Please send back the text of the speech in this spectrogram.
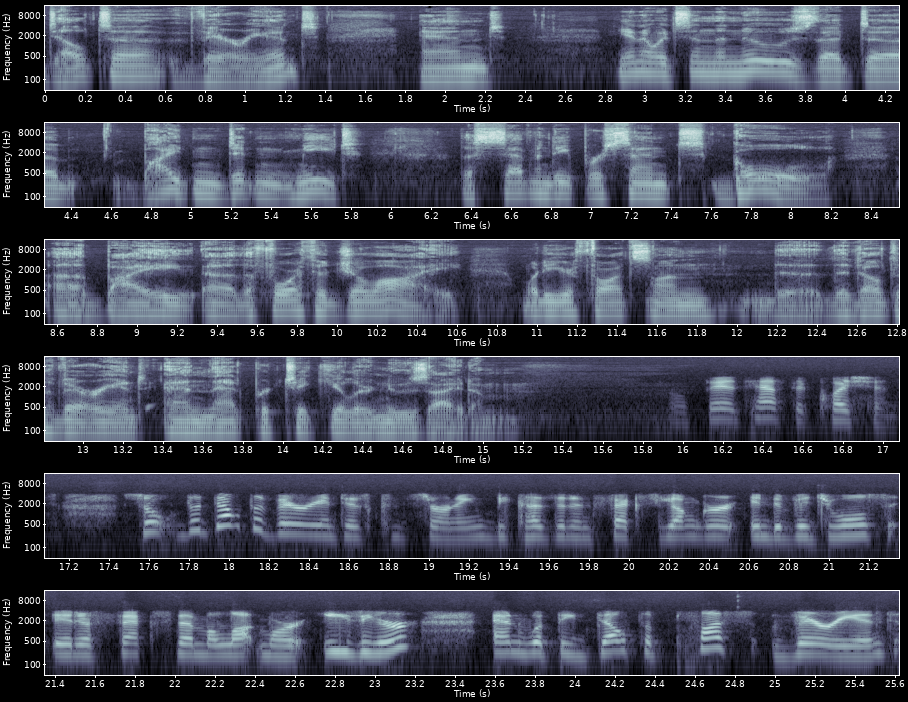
Delta variant? And, you know, it's in the news that uh, Biden didn't meet the 70% goal uh, by uh, the 4th of July. What are your thoughts on the, the Delta variant and that particular news item? Fantastic questions. So the Delta variant is concerning because it infects younger individuals. It affects them a lot more easier. And with the Delta Plus variant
